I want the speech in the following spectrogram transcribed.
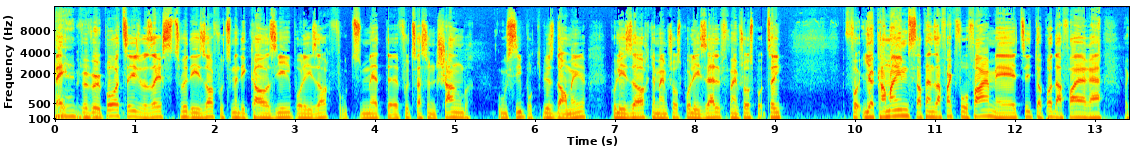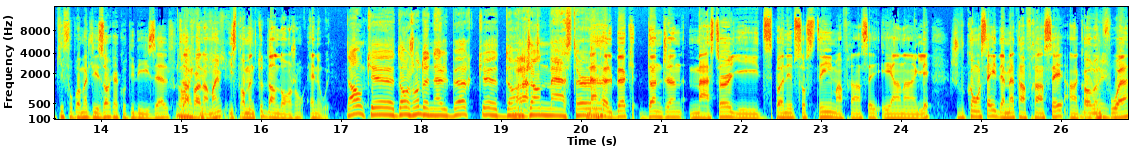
Ben, veux, veux pas, tu sais, je veux dire, si tu veux des orques, faut que tu mettes des casiers pour les orques, faut que tu mettes, euh, faut que tu fasses une chambre aussi pour qu'ils puissent dormir. Pour les orques, même chose pour les elfes, même chose pour, tu sais, faut- il y a quand même certaines affaires qu'il faut faire, mais tu t'as pas d'affaires à, ok, faut pas mettre les orques à côté des elfes, des Ouais, affaires ok, de même. Ils se promènent tous dans le donjon, anyway. Donc, euh, Donjon de Nalbuck, euh, Dungeon Master. Nahelbuck Dungeon Master, il est disponible sur Steam en français et en anglais. Je vous conseille de le mettre en français, encore Oui. une fois,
